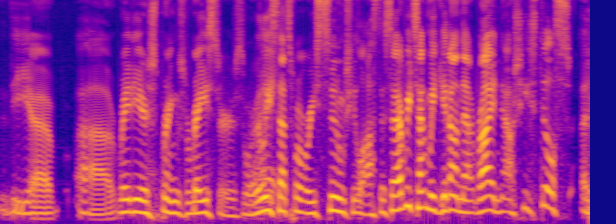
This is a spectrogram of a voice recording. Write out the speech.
the uh, uh, Radiator Springs Racers, or at Right. least that's where we assume she lost it. So every time we get on that ride now, she's still uh,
